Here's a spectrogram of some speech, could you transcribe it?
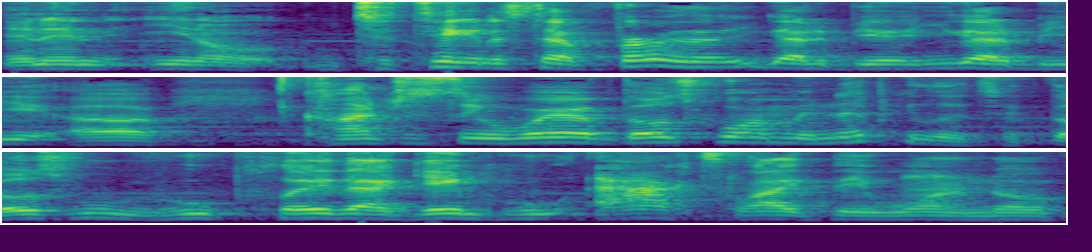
And then you know, to take it a step further, you got to be you got to be uh, consciously aware of those who are manipulative, those who who play that game, who act like they want to know,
